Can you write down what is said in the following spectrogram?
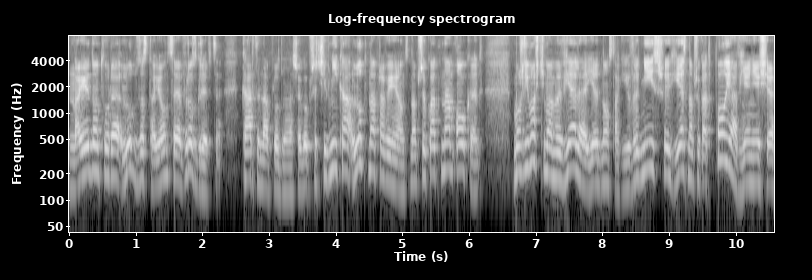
na jedną turę lub zostające w rozgrywce. Karty na plus dla naszego przeciwnika lub naprawiające na przykład nam okręt. Możliwości mamy wiele. Jedną z takich wredniejszych jest na przykład pojawienie się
